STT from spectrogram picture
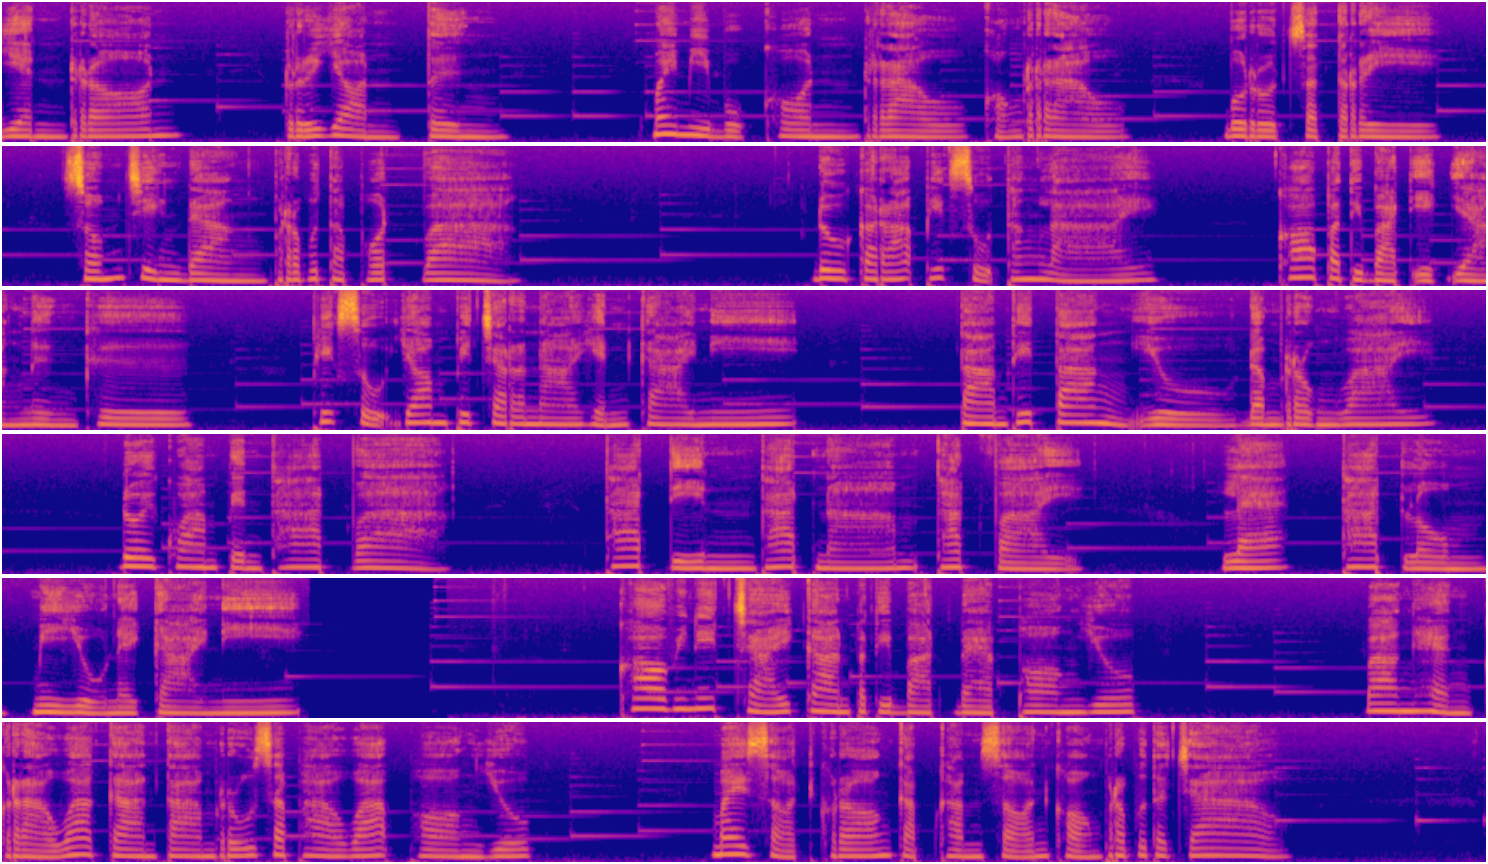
เย็นร้อน หรือหย่อนตึง ไม่มีบุคคลเราของเรา บุรุษสตรี สมจริงดังพระพุทธพจน์ว่า ดูกระภิกษุทั้งหลาย ข้อปฏิบัติอีกอย่างหนึ่งคือ ภิกษุย่อมพิจารณาเห็นกายนี้ ตามที่ตั้งอยู่ดำรงไว้ โดยความเป็นธาตุว่าธาตุดินธาตุน้ำธาตุไฟ และธาตุลมมีอยู่ในกายนี้ ข้อวินิจฉัยการปฏิบัติแบบพองยุบ บางแห่งกล่าวว่าการตามรู้สภาวะพองยุบ ไม่สอดคล้องกับคำสอนของพระพุทธเจ้า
